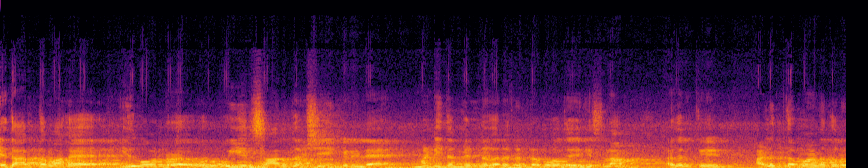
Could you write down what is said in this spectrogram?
யதார்த்தமாக இது போன்ற ஒரு உயிர் சார்ந்த விஷயங்களில் மனிதம் என்று வருகின்ற போது இஸ்லாம் அதற்கு அழுத்தமானதொரு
